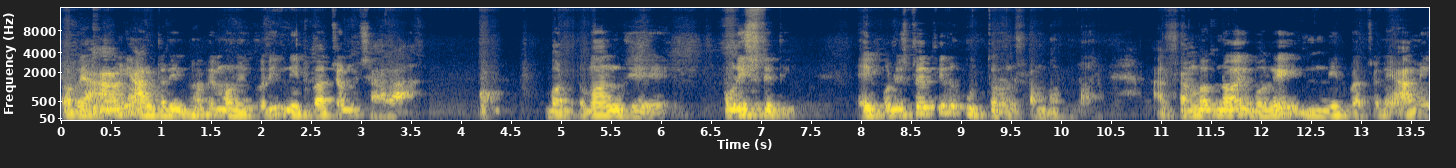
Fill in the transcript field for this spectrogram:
তবে আমি আন্তরিকভাবে মনে করি নির্বাচন ছাড়া বর্তমান যে পরিস্থিতি, এই পরিস্থিতির উত্তরণ সম্ভব নয়। আর সম্ভব নয় বলেই নির্বাচনে আমি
